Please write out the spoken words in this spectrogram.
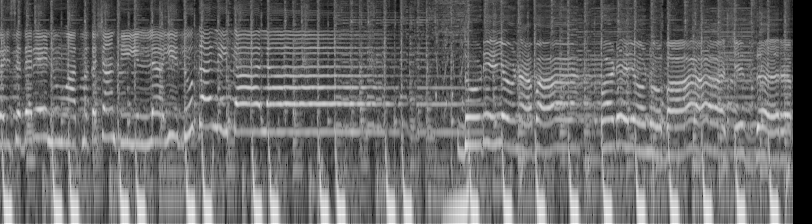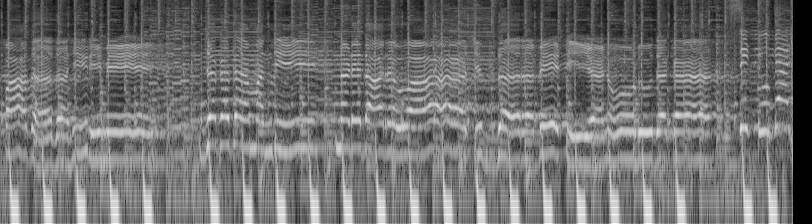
ಗಳಿಸದರೇನು ಆತ್ಮಕ ಶಾಂತಿ ಇಲ್ಲ ಇದು ಕಲಿಕಾಲ. ದುಡಿಯೋಣ ಬಾ ಪಡೆಯೋಣ ಬಾ ಸಿದ್ಧರ ಪಾದದ ಹಿರಿಮೆ. ಜಗದ ಮಂದಿ ನಡೆದಾರವ್ವ ಸಿದ್ಧರ ಭೇಟಿಯ ನೋಡುದಕ. ಸಿಟ್ಟು ಬ್ಯಾಡ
